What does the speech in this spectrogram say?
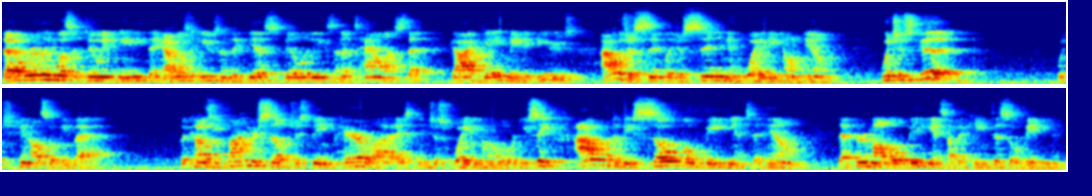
That I really wasn't doing anything. I wasn't using the gifts, abilities, and the talents that God gave me to use. I was just simply just sitting and waiting on Him, which is good, which can also be bad. Because you find yourself just being paralyzed and just waiting on the Lord. You see, I want to be so obedient to Him that through my obedience I became disobedient.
